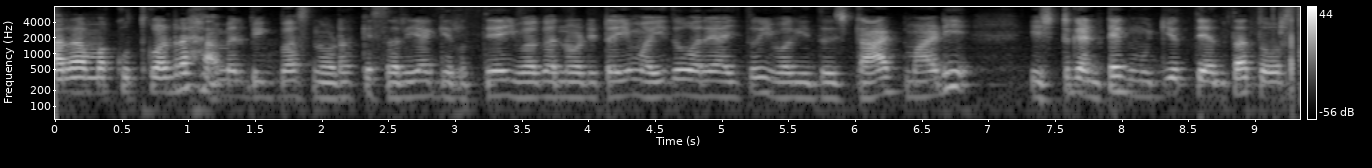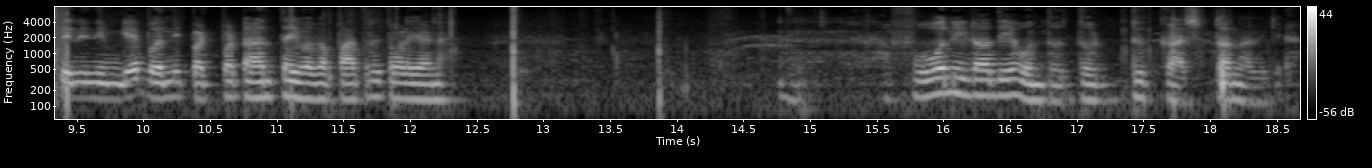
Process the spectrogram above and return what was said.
ಆರಾಮಾಗಿ ಕುತ್ಕೊಂಡ್ರೆ ಆಮೇಲೆ ಬಿಗ್ ಬಾಸ್ ನೋಡೋಕ್ಕೆ ಸರಿಯಾಗಿರುತ್ತೆ. ಇವಾಗ ನೋಡಿ ಟೈಮ್ ಐದೂವರೆ ಆಯಿತು. ಇವಾಗ ಇದು ಸ್ಟಾರ್ಟ್ ಮಾಡಿ ಎಷ್ಟು ಗಂಟೆಗೆ ಮುಗಿಯುತ್ತೆ ಅಂತ ತೋರಿಸ್ತೀನಿ ನಿಮಗೆ. ಬನ್ನಿ ಪಟ್ ಪಟ ಅಂತ ಇವಾಗ ಪಾತ್ರೆ ತೊಳೆಯೋಣ. ಫೋನ್ ಇಡೋದೇ ಒಂದು ದೊಡ್ಡ ಕಷ್ಟ ನನಗೆ.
